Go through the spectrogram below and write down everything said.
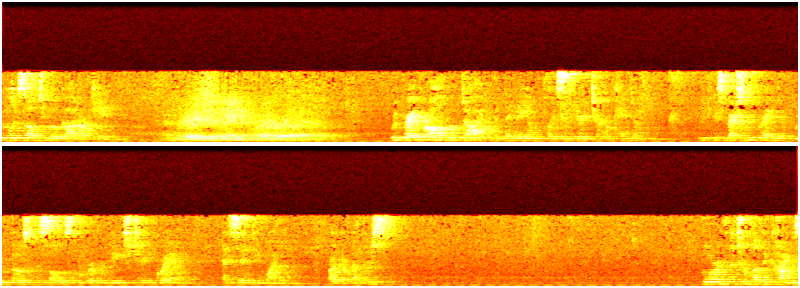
We will exalt you, O God, our King. We pray for all who have died, that they may have a place in your eternal kingdom. We especially pray for the repose of the souls of the Reverend H. J. Graham and Are there others? Lord, let your loving kindness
